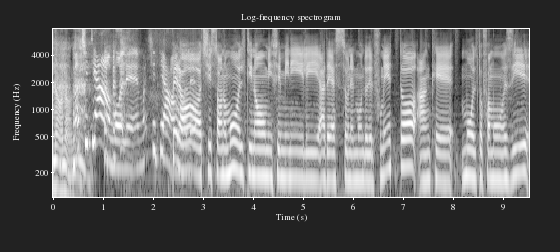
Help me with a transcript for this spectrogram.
No, no, no. ma citiamole, ma citiamole. Però ci sono molti nomi femminili adesso nel mondo del fumetto, anche molto famosi,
